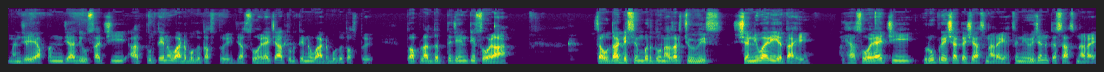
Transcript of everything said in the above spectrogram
म्हणजे आपण ज्या दिवसाची आतुरतेनं वाट बघत असतोय ज्या सोहळ्याच्या आतुरतेनं वाट बघत असतोय तो आपला दत्त जयंती सोहळा चौदा डिसेंबर दोन हजार चोवीस शनिवारी येत आहे. ह्या सोहळ्याची रूपरेषा कशी असणार आहे? ह्याचं नियोजन कसं असणार आहे?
